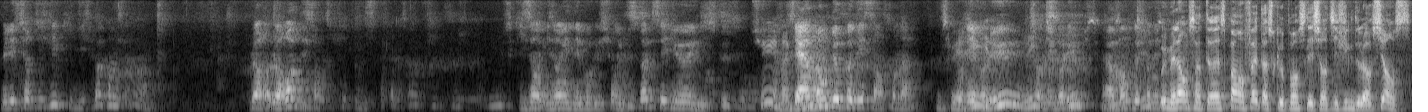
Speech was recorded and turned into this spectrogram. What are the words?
Mais les scientifiques, ils disent pas comme ça. Leur- L'Europe des scientifiques, ils disent pas comme ça. Parce qu'ils ont, ils ont une évolution. Ils disent pas que c'est Dieu. Ils disent que c'est. C'est un manque de connaissances. On, a, on évolue, on évolue. Un manque de connaissances. Oui, mais là on s'intéresse pas en fait à ce que pensent les scientifiques de leur science.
